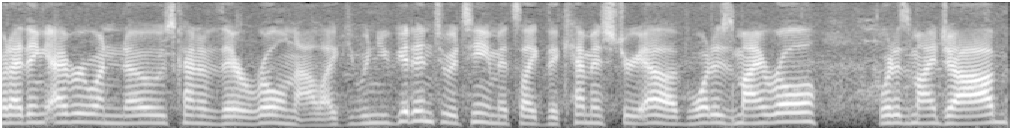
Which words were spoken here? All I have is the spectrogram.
But I think everyone knows kind of their role now. Like when you get into a team, it's like the chemistry of what is my role, what is my job.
